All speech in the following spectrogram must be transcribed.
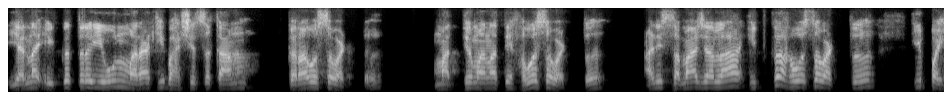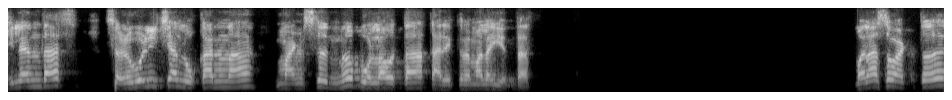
यांना एकत्र येऊन मराठी भाषेचं काम करावंसं वाटतं. माध्यमांना ते हवंसं वाटतं. आणि समाजाला इतकं हवंसं वाटतं की पहिल्यांदाच चळवळीच्या लोकांना माणसं न बोलावता कार्यक्रमाला येतात. मला असं वाटतं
